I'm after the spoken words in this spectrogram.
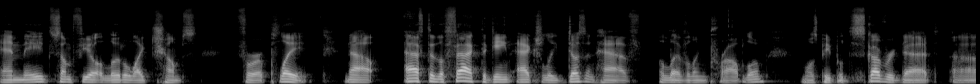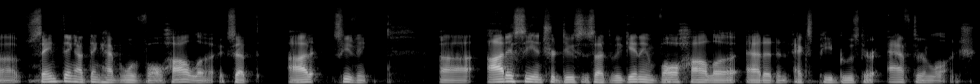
and made some feel a little like chumps for a play. Now, after the fact, the game actually doesn't have a leveling problem. Most people discovered that. Uh, same thing I think happened with Valhalla, except excuse me, uh, Odyssey introduces at the beginning. Valhalla added an XP booster after launch.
